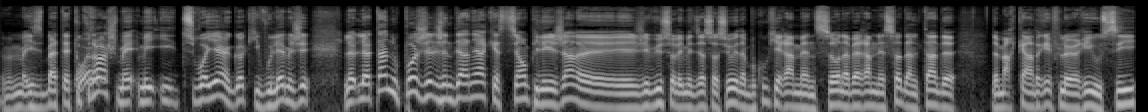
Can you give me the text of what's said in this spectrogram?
Il se battait tout Ouais. croche, mais, mais il- tu voyais un gars qui voulait. Mais j'ai le, le temps nous pousse. Gilles, J'ai une dernière question. Puis les gens, là, j'ai vu sur les médias sociaux, il y en a beaucoup qui ramènent ça. On avait ramené ça dans le temps de, de Marc-André Fleury aussi.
